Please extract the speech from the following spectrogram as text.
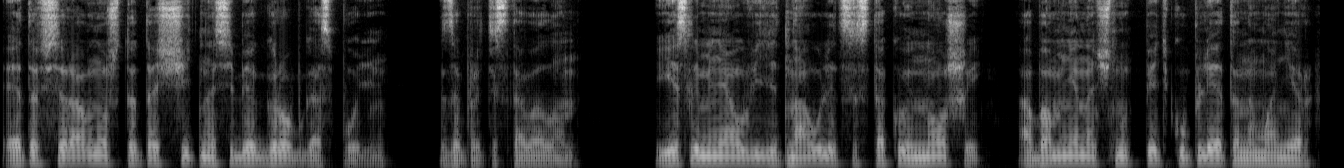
«Это все равно, что тащить на себе гроб Господень», — запротестовал он. «Если меня увидят на улице с такой ношей, обо мне начнут петь куплеты на манер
